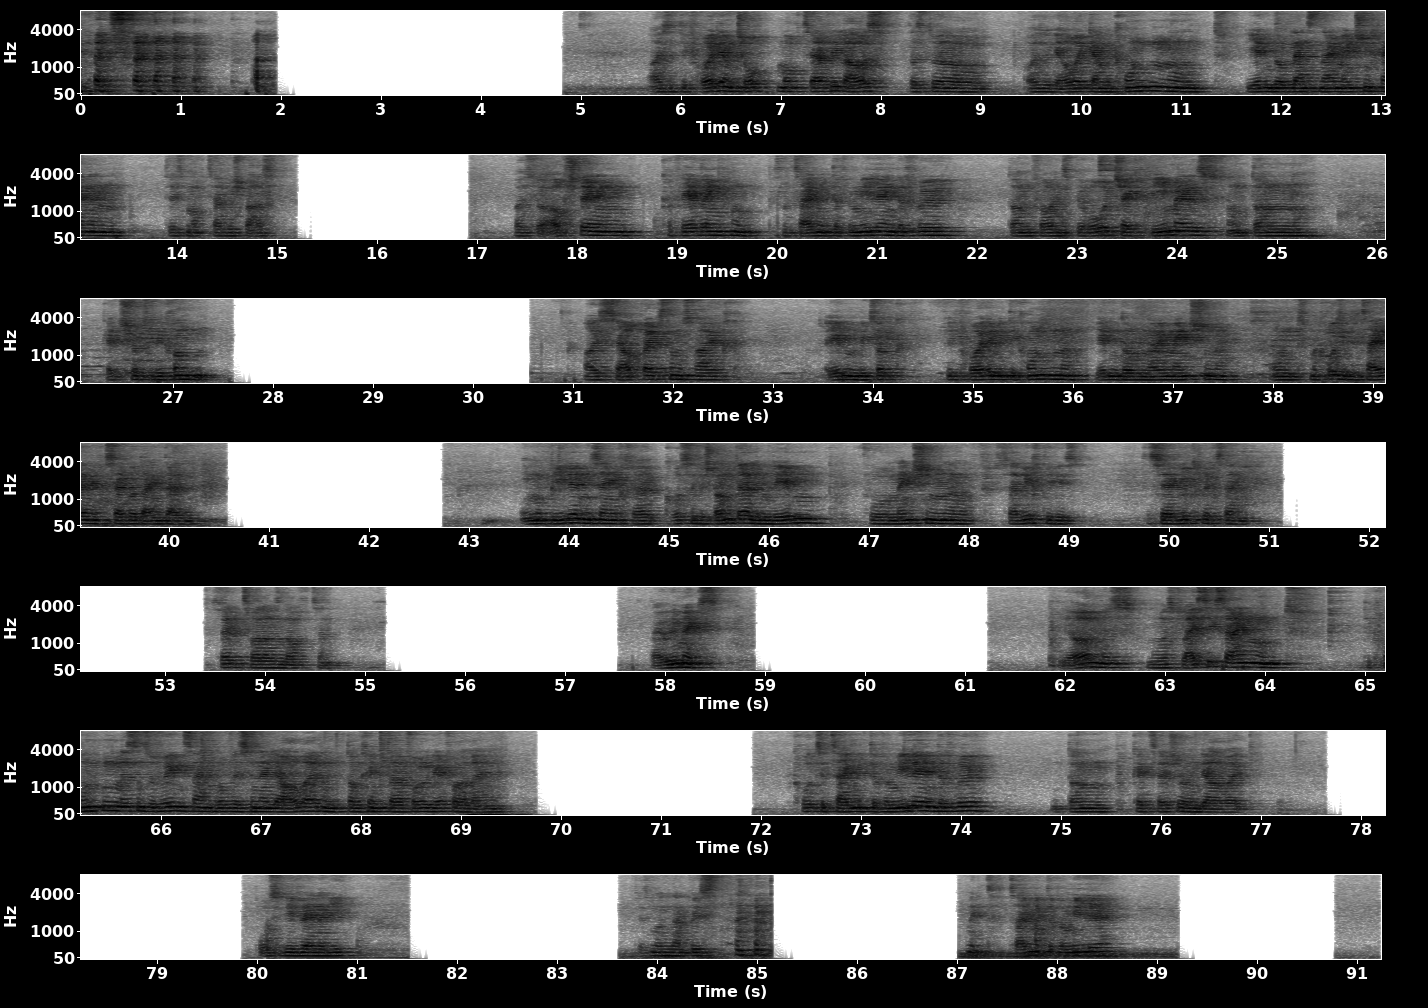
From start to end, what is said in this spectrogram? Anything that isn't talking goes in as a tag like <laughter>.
<laughs> Also die Freude am Job macht sehr viel aus, dass du also ich arbeite gerne mit Kunden und jeden Tag lernst neue Menschen kennen. Das macht sehr viel Spaß. Also aufstehen, Kaffee trinken, ein bisschen Zeit mit der Familie in der Früh, dann fahre ins Büro, check die E-Mails und dann geht es schon zu den Kunden. Alles sehr abwechslungsreich. Eben, wie gesagt, viel Freude mit den Kunden, jeden Tag neue Menschen und man kann sich die Zeit eigentlich sehr gut einteilen. Immobilien ist eigentlich ein großer Bestandteil im Leben von Menschen, sehr wichtig ist, dass sie glücklich sein. Seit 2018. Bei Remax. Ja, man muss, man muss fleißig sein und die Kunden müssen zufrieden sein, professionelle Arbeit und dann kommt der Erfolg von alleine. Kurze Zeit mit der Familie in der Früh und dann geht es eh schon in die Arbeit. Positive Energie. Das muss man wissen. <laughs> mit Zeit mit der Familie.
